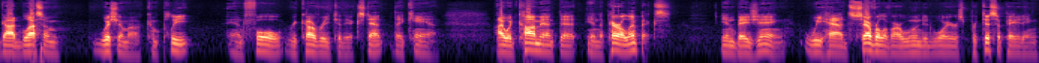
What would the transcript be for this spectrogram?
God bless them, wish them a complete and full recovery to the extent they can. I would comment that in the Paralympics in Beijing, we had several of our wounded warriors participating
